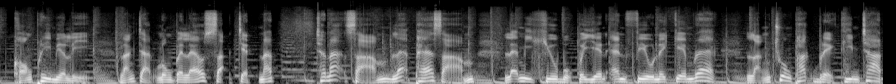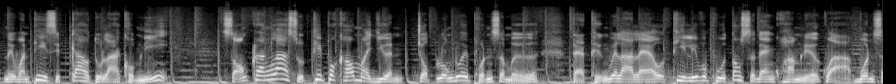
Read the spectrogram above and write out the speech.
10 ของพรีเมียร์ลีกหลังจากลงไปแล้วสะ7นัด ชนะ 3 และแพ้ 3 และมีคิวบุกไปเยือนแอนฟิลด์ในเกมแรก หลังช่วงพักเบรกทีมชาติในวันที่ 19 ตุลาคมนี้สองครั้งล่าสุดที่พวกเขามาเยือนจบลงด้วยผลเสมอ แต่ถึงเวลาแล้วที่ลิเวอร์พูลต้องแสดงความเหนือกว่าบนส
